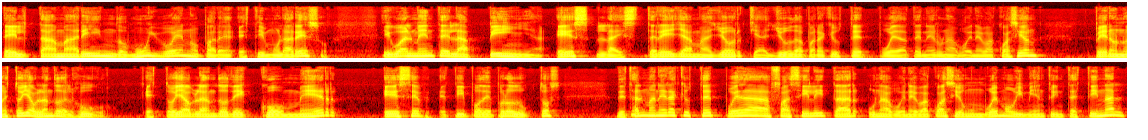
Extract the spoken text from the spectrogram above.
el tamarindo, muy bueno para estimular eso. Igualmente la piña es la estrella mayor que ayuda para que usted pueda tener una buena evacuación. Pero no estoy hablando del jugo, estoy hablando de comer ese tipo de productos de tal manera que usted pueda facilitar una buena evacuación, un buen movimiento intestinal.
